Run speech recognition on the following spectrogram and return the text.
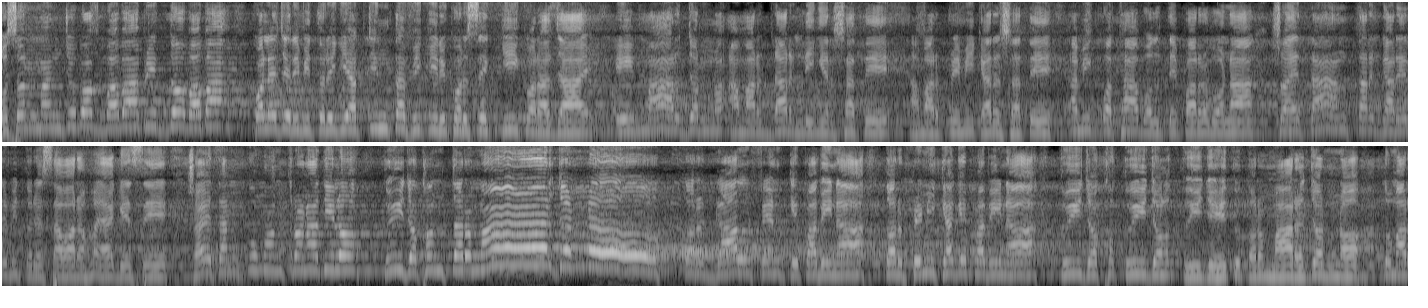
মুসলমান যুবক, বাবা, বৃদ্ধ, বাবা, কলেজের ভিতরে গিয়া চিন্তা ফিকির করছে, কি করা যায়? এই মার জন্য আমার ডার্লিংয়ের সাথে, আমার প্রেমিকার সাথে আমি কথা বলতে পারব না। শয়তান তার গাড়ির ভিতরে সাওয়ার হয়ে গেছে। শয়তান কুমন্ত্রণা দিল, তুই যখন তোর মার জন্য তোর গার্লফ্রেন্ডকে পাবি না, তোর প্রেমিকাকে পাবি না, তুই যখন তুই তুই যেহেতু তোর মার জন্য তোমার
